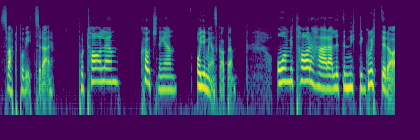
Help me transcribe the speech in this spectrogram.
svart på vitt sådär. Portalen, coachningen och gemenskapen. Och om vi tar det här lite 90 gritty då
